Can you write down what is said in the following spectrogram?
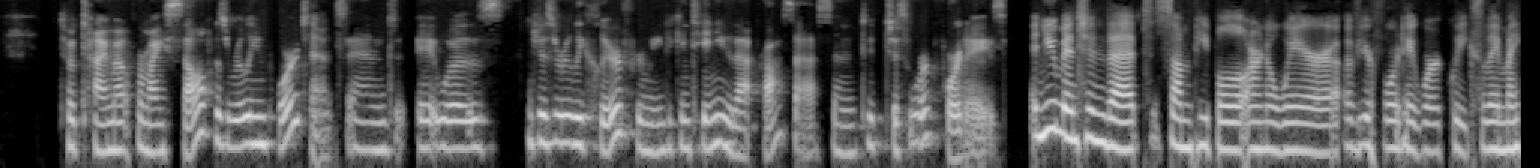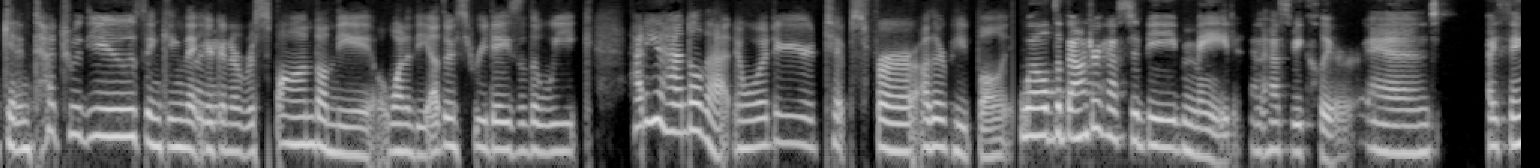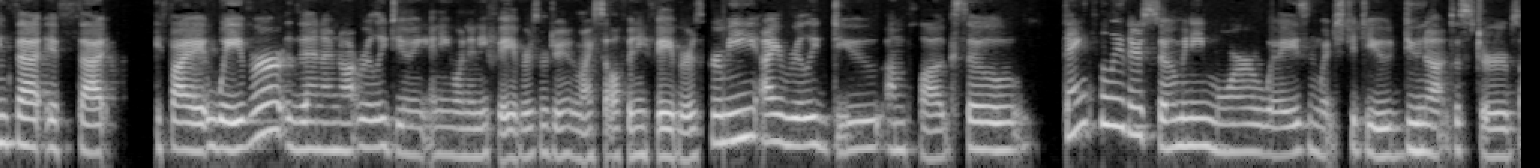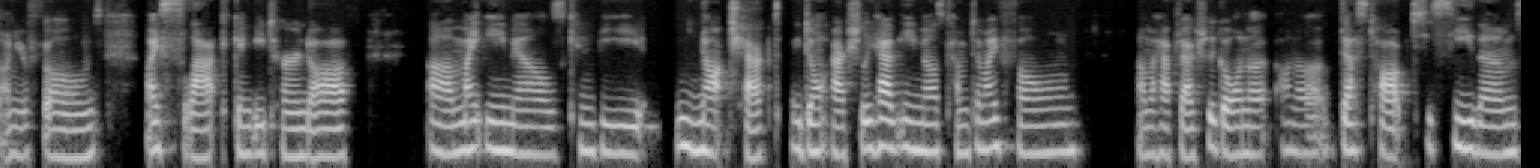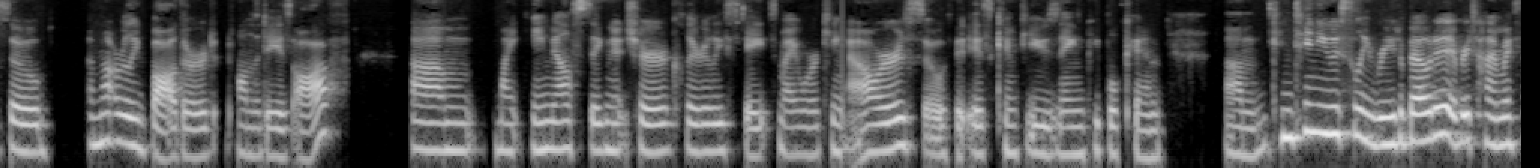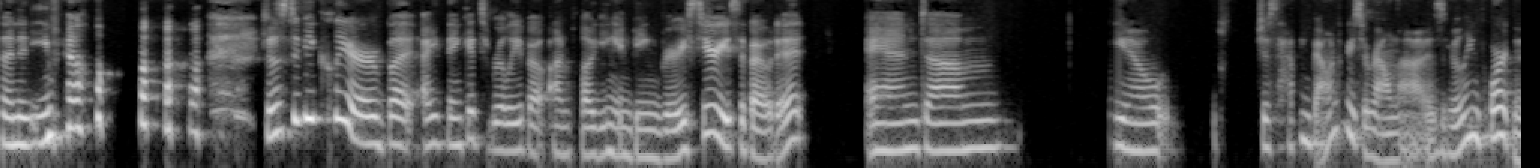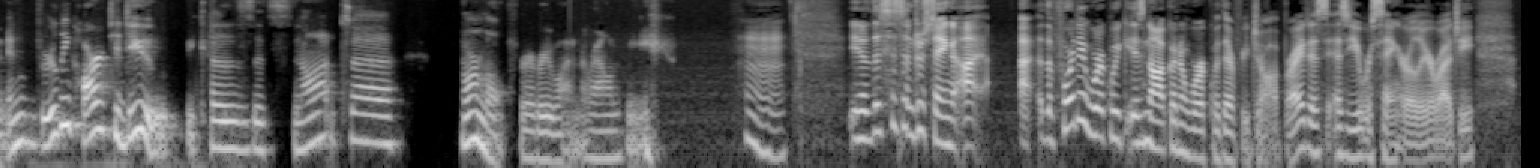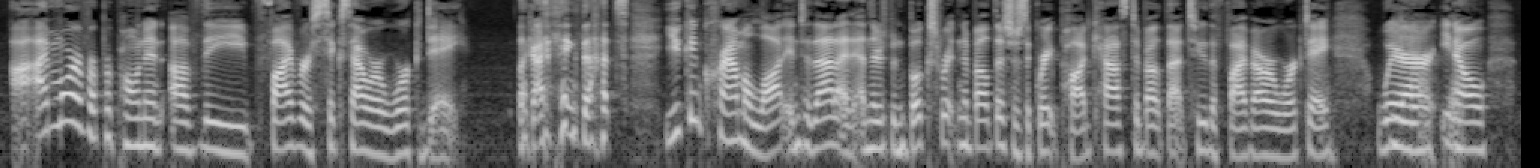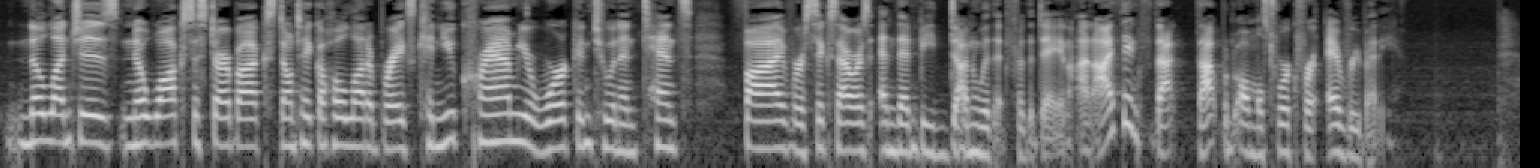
took time out for myself was really important. And it was just really clear for me to continue that process and to just work four days. And you mentioned that some people aren't aware of your four day work week. So they might get in touch with you thinking that right. you're going to respond on the one of the other three days of the week. How do you handle that? And what are your tips for other people? Well, the boundary has to be made and it has to be clear. And I think that if that if I waver, then I'm not really doing anyone any favors or doing myself any favors. For me, I really do unplug. So thankfully there's so many more ways in which to do do not disturbs on your phones. My slack can be turned off. Um, my emails can be not checked. I don't actually have emails come to my phone. Um, i have to actually go on a on a desktop to see them. So i'm not really bothered on the days off. Um, my email signature clearly states my working hours. So if it is confusing people can um, continuously read about it every time I send an email. Just to be clear, but I think it's really about unplugging and being very serious about it. And, um, you know, just having boundaries around that is really important and really hard to do because it's not uh, normal for everyone around me. Hmm. You know, this is interesting. I, the four day work week is not going to work with every job, right? As, as you were saying earlier, Raji. I, I'm more of a proponent of the five or six hour work day. Like, I think that's, you can cram a lot into that. And there's been books written about this. There's a great podcast about that too, the five hour workday, where, yeah, you yeah. know, no lunches, no walks to Starbucks, don't take a whole lot of breaks. Can you cram your work into an intense five or six hours and then be done with it for the day? And, and I think that that would almost work for everybody.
